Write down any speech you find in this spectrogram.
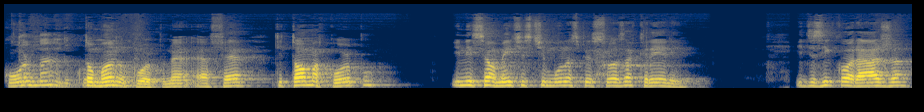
corpo, tomando corpo, tomando corpo, né? É a fé que toma corpo, inicialmente estimula as pessoas a crerem e desencoraja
